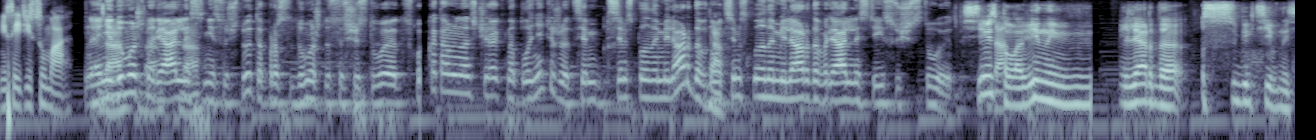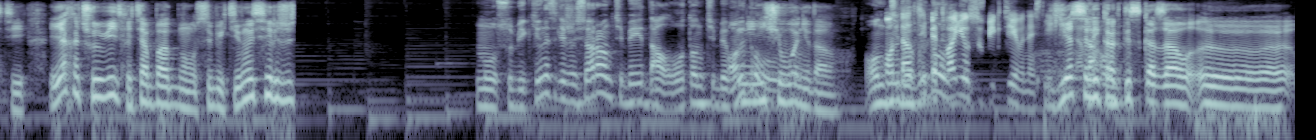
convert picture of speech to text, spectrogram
не сойти с ума. Но я Да, не думаю, что да, реальность да. не существует, я просто думаю, что существует... Сколько там у нас человек на планете живет? 7, 7,5 миллиардов? Да. Да. вот 7,5 миллиардов в реальности и существует. Семь с половиной миллиарда субъективностей. И я хочу увидеть хотя бы одну субъективность режиссера. Ну, субъективность режиссера он тебе и дал. Вот он тебе Он мне выдал- ничего не дал. Он, Он дал тебе выдал- твою субъективность. Никита. Если, да, как он- ты сказал, э,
